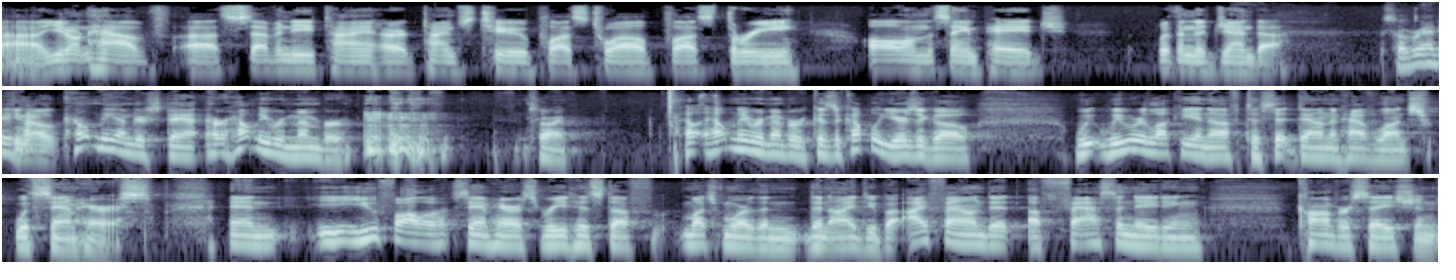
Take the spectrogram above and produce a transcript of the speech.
Uh, you don't have uh, seventy time, or times two plus twelve plus three all on the same page with an agenda. So, Randy, You help, know- help me understand, or help me remember. sorry, help, me remember because a couple of years ago, we, we were lucky enough to sit down and have lunch with Sam Harris, and you follow Sam Harris, read his stuff much more than than I do. But I found it a fascinating conversation,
